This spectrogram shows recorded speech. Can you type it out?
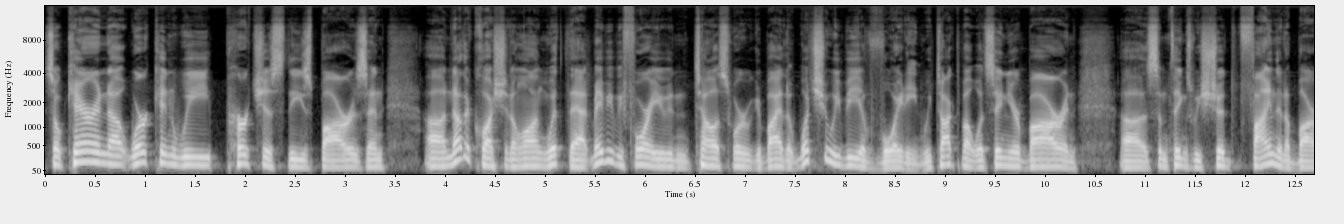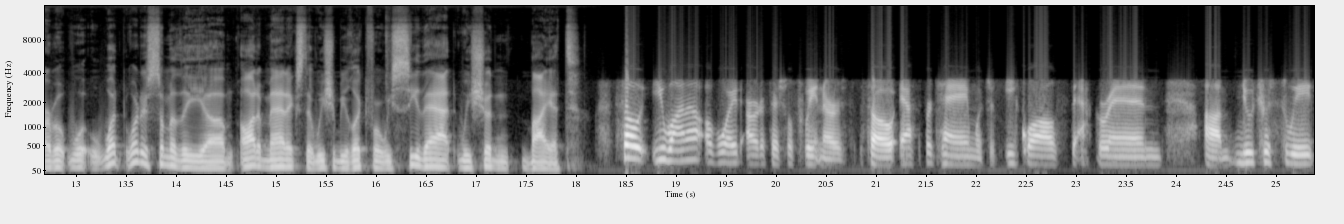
So, Karen, uh, where can we purchase these bars? And uh, another question along with that, maybe before you even tell us where we could buy that, what should we be avoiding? We talked about what's in your bar and uh, some things we should find in a bar, but w- what what are some of the um, automatics that we should be looking for? We see that we shouldn't buy it. So you want to avoid artificial sweeteners. So aspartame, which is Equal, saccharin, um, NutraSweet,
